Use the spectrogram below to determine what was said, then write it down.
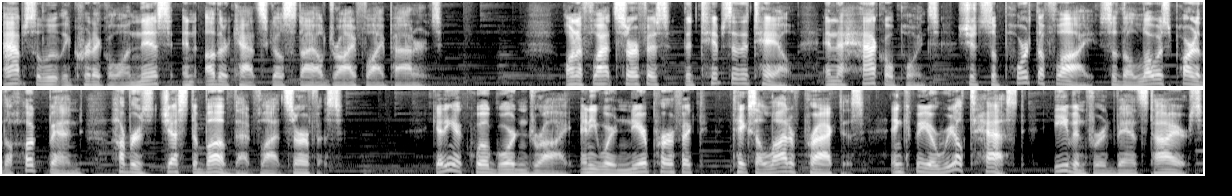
absolutely critical on this and other Catskill style dry fly patterns. On a flat surface, the tips of the tail and the hackle points should support the fly so the lowest part of the hook bend hovers just above that flat surface. Getting a quill Gordon dry anywhere near perfect takes a lot of practice and can be a real test even for advanced tyers.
